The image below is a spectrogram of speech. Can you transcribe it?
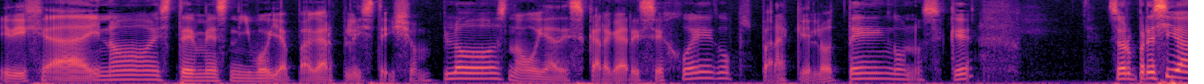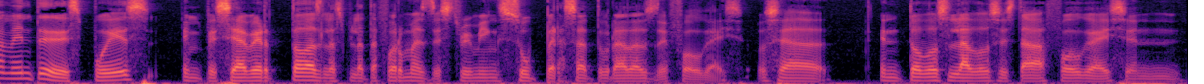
Y dije, ay, no, este mes ni voy a pagar PlayStation Plus, no voy a descargar ese juego, pues para qué lo tengo, no sé qué. Sorpresivamente después empecé a ver todas las plataformas de streaming súper saturadas de Fall Guys. O sea, en todos lados estaba Fall Guys, en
